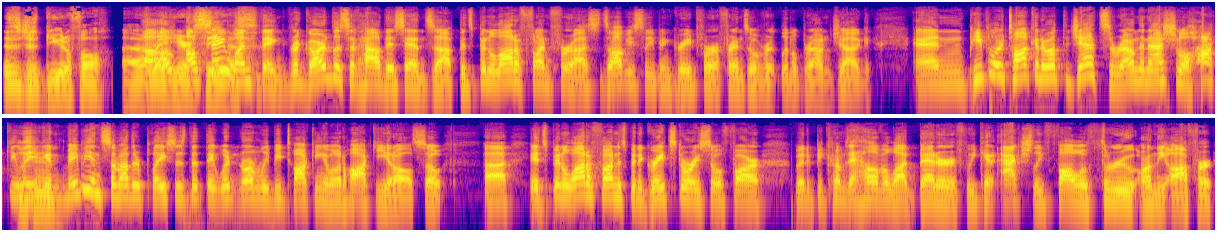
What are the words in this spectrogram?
This is just beautiful uh, right I'll, here. I'll say this. one thing, regardless of how this ends up, it's been a lot of fun for us. It's obviously been great for our friends over at Little Brown Jug. And people are talking about the Jets around the National Hockey League Mhm. and maybe in some other places that they wouldn't normally be talking about hockey at all. So uh, it's been a lot of fun. It's been a great story so far, but it becomes a hell of a lot better if we can actually follow through on the offer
